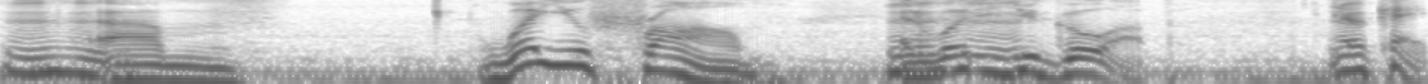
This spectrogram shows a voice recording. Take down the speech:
Mhm. Um, where you from, and where did Mhm. you grow up? Okay.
